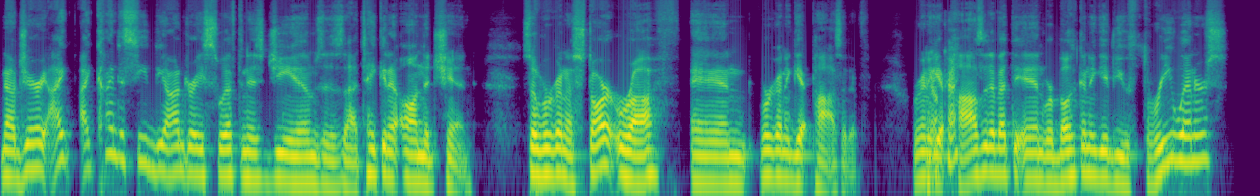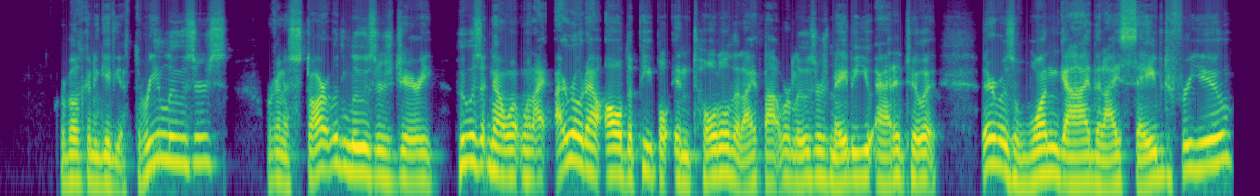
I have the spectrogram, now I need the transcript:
Now, Jerry, I, I kind of see DeAndre Swift and his GMs as uh, taking it on the chin. So we're going to start rough and we're going to get positive. We're going to okay. get positive at the end. We're both going to give you three winners. We're both going to give you three losers. We're going to start with losers, Jerry. Who is it now? When I, I wrote out all the people in total that I thought were losers, maybe you added to it. There was one guy that I saved for you,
